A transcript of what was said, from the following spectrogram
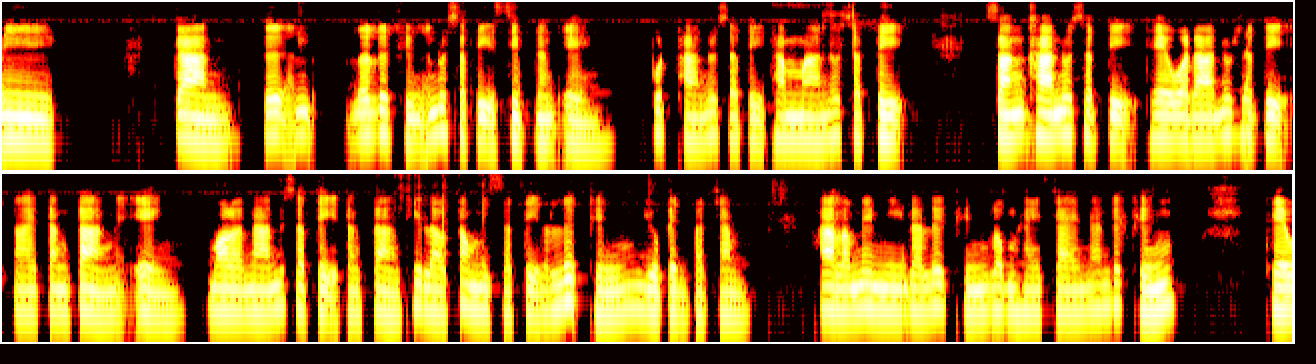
มีการเตือนระลึกถึงอนุสติสิบนั่นเอง พุทธานุสติธรรมานุสติ สังขานุสติ เทวานุสติอะไรต่างๆนั่นเอง มรณานุสติต่างๆ ที่เราต้องมีสติระลึกถึงอยู่เป็นประจำ ถ้าเราไม่มีระลึกถึงลมหายใจนั้นลึกถึง เทว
